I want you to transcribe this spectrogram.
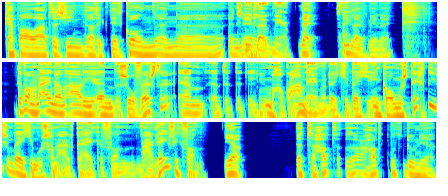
ik heb al laten zien dat ik dit kon. En, eh, en, Het is niet leuk meer. Nee, het is niet leuk meer, nee. Er kwam een einde aan Arie en Sylvester. En ik mag ook aannemen dat je, dat je inkomenstechnisch een beetje moest gaan uitkijken. Van waar leef ik van? Ja, dat had, dat had ik moeten doen, ja.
